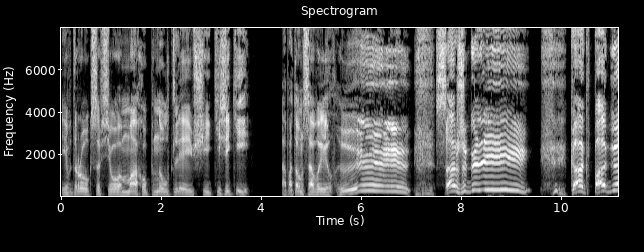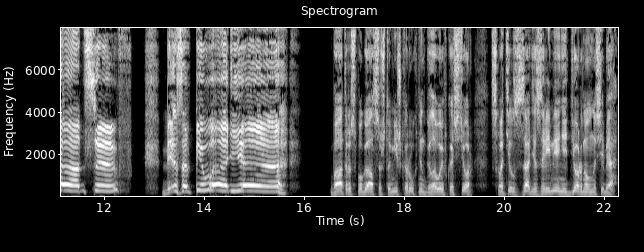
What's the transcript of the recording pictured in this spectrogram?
и вдруг со всего маху пнул тлеющие кизяки, а потом завыл. «Сожгли! Как поганцев! Без отпевания!» Батр испугался, что Мишка рухнет головой в костер, схватил сзади за ремень и дернул на себя.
